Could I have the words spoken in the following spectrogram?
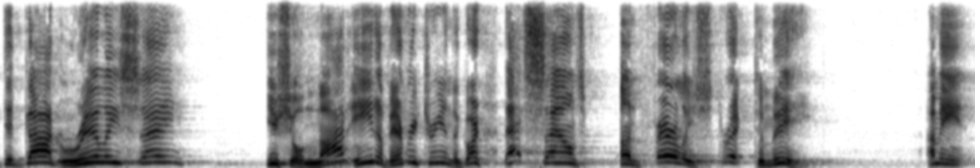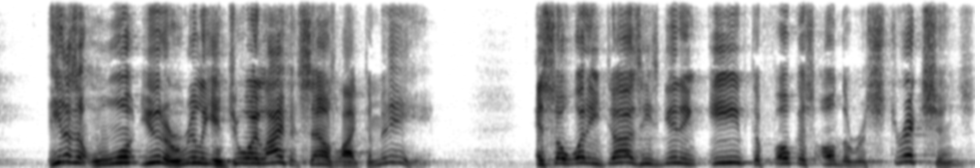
did God really say, You shall not eat of every tree in the garden? That sounds unfairly strict to me. I mean, he doesn't want you to really enjoy life, it sounds like to me. And so, what he does, he's getting Eve to focus on the restrictions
